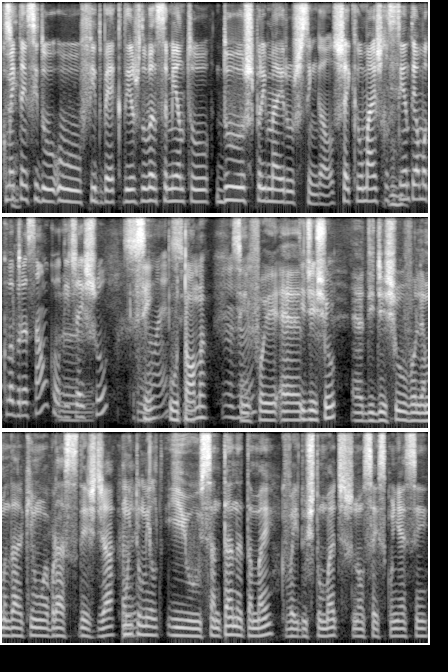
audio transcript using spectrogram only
Como sim. é que tem sido o feedback desde o lançamento dos primeiros singles? Sei que o mais recente uhum. é uma colaboração com o uh, DJ Shu. Sim, é? o Toma. Uhum. Sim, foi. É, DJ Shu. É, DJ Chu, vou-lhe mandar aqui um abraço desde já. Muito humilde. E o Santana também, que veio dos Tomates, não sei se conhecem,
